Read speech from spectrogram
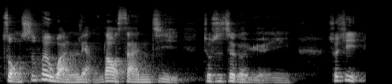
总是会晚两到三季，就是这个原因。所以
